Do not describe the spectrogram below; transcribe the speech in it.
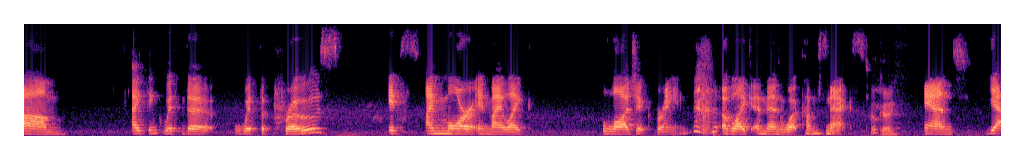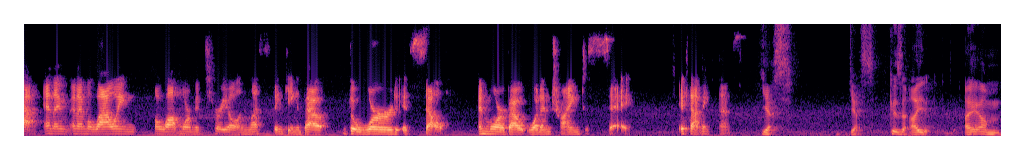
um, I think with the with the prose, it's I'm more in my like logic brain of like and then what comes next. Okay. And yeah, and I'm and I'm allowing a lot more material and less thinking about the word itself and more about what I'm trying to say, if that makes sense. Yes. Yes. Because I, I um,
